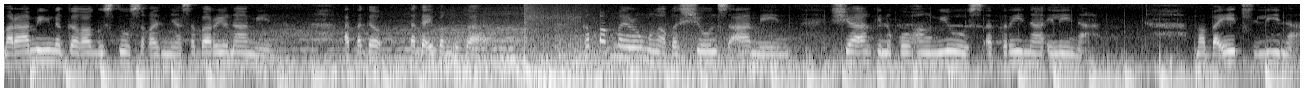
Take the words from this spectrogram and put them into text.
Maraming nagkakagusto sa kanya sa baryo namin at taga, taga-ibang lugar. Kapag mayroong mga basyon sa amin, siya ang kinukuhang muse at Rina Elena. Mabait si Lina.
